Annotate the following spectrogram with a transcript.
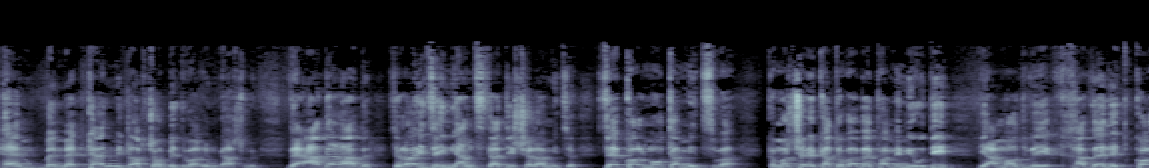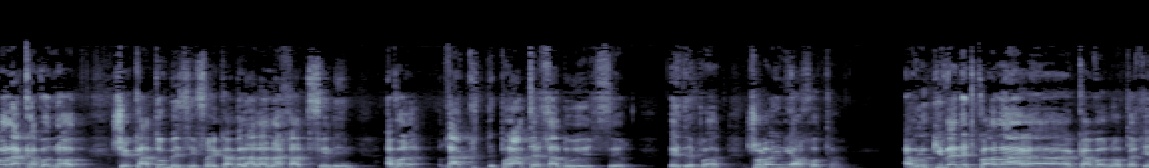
הן באמת כן מתלבשות בדברים גשמים. ואדרבה, זה לא איזה עניין צדדי של המצווה, זה כל מהות המצווה. כמו שכתוב הרבה פעמים, יהודי יעמוד ויכוון את כל הכוונות שכתוב בספרי קבלה להנחת תפילין, אבל רק פרט אחד הוא הסיר. איזה פרט? שהוא לא הניח אותם. אבל הוא כיוון את כל הכוונות, אחי,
